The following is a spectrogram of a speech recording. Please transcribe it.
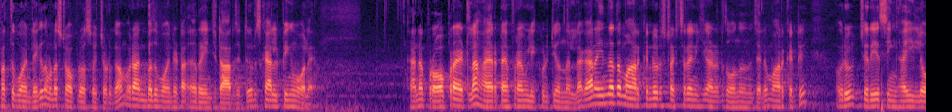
പത്ത് പോയിന്റിലേക്ക് നമ്മുടെ സ്റ്റോപ്പ് ലോസ് വെച്ച് കൊടുക്കാം. ഒരു അൻപത് പോയിന്റ് റേഞ്ച് ടാർജറ്റ് ഒരു സ്കാൽപ്പിംഗ് പോലെ. കാരണം പ്രോപ്പർ ആയിട്ടുള്ള ഹയർ ടൈം ഫ്രെയിം ലിക്വിഡിറ്റി ഒന്നുമല്ല. കാരണം ഇന്നത്തെ മാർക്കറ്റിന്റെ ഒരു സ്ട്രക്ചർ എനിക്ക് കണ്ടിട്ട് തോന്നുന്നത് വെച്ചാൽ മാർക്കറ്റ് ഒരു ചെറിയ സിങ് ഹൈ ലോ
